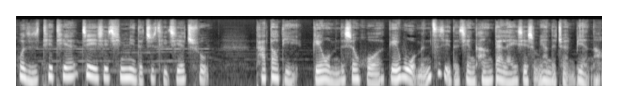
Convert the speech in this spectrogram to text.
或者是贴贴这一些亲密的肢体接触，它到底给我们的生活，给我们自己的健康带来一些什么样的转变呢？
